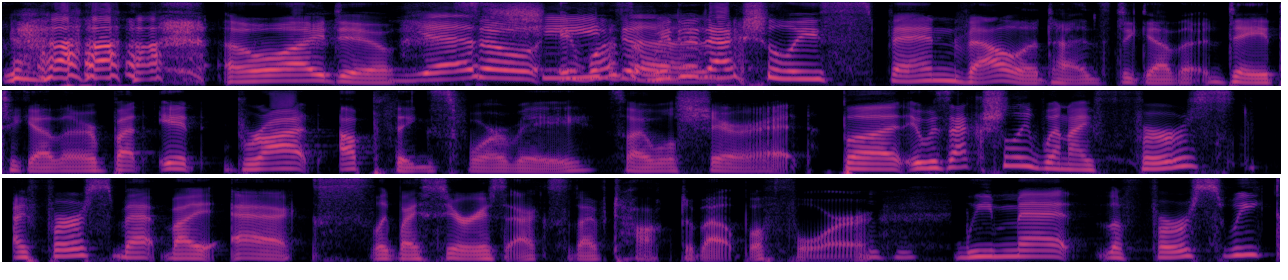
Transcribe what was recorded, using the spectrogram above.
oh, I do. Yes, so she it wasn't. We didn't actually spend Valentine's together day together, but it brought up things for me, so I will share it. But it was actually when I first I first met my ex, like my serious ex that I've talked about before. Mhm. We met the first week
